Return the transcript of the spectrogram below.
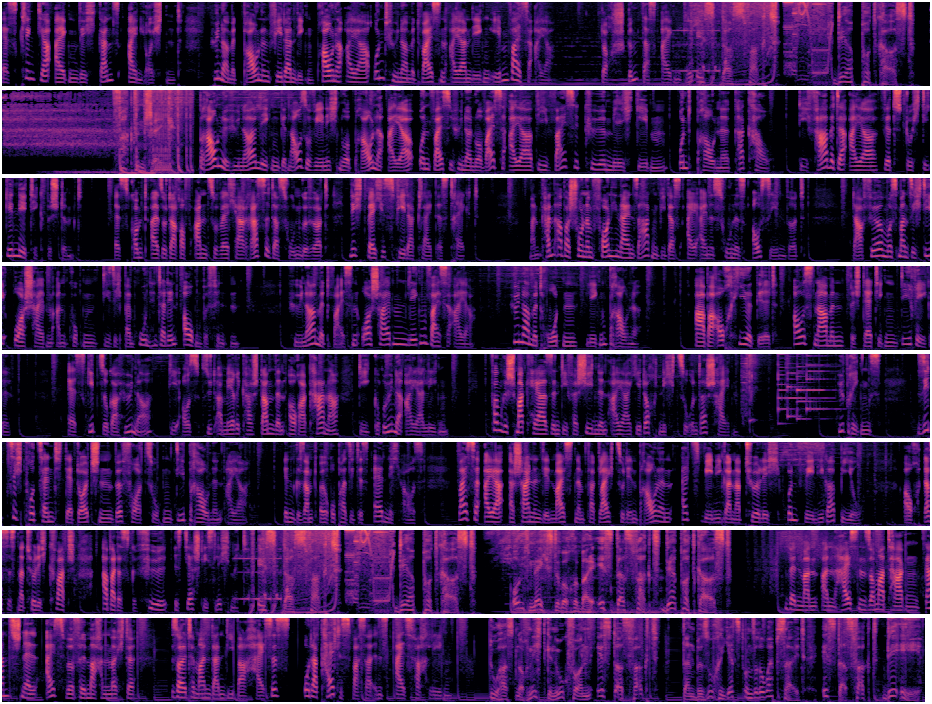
Es klingt ja eigentlich ganz einleuchtend. Hühner mit braunen Federn legen braune Eier und Hühner mit weißen Eiern legen eben weiße Eier. Doch stimmt das eigentlich? Ist das Fakt? Der Podcast. Faktencheck. Braune Hühner legen genauso wenig nur braune Eier und weiße Hühner nur weiße Eier, wie weiße Kühe Milch geben und braune Kakao. Die Farbe der Eier wird durch die Genetik bestimmt. Es kommt also darauf an, zu welcher Rasse das Huhn gehört, nicht welches Federkleid es trägt. Man kann aber schon im Vornhinein sagen, wie das Ei eines Huhnes aussehen wird. Dafür muss man sich die Ohrscheiben angucken, die sich beim Huhn hinter den Augen befinden. Hühner mit weißen Ohrscheiben legen weiße Eier. Hühner mit roten legen braune. Aber auch hier gilt, Ausnahmen bestätigen die Regel. Es gibt sogar Hühner, die aus Südamerika stammenden Aurakaner, die grüne Eier legen. Vom Geschmack her sind die verschiedenen Eier jedoch nicht zu unterscheiden. Übrigens, 70 Prozent der Deutschen bevorzugen die braunen Eier. In Gesamteuropa sieht es ähnlich aus. Weiße Eier erscheinen den meisten im Vergleich zu den braunen als weniger natürlich und weniger bio. Auch das ist natürlich Quatsch, aber das Gefühl ist ja schließlich mit. Ist das Fakt? Der Podcast. Und nächste Woche bei Ist das Fakt? Der Podcast. Wenn man an heißen Sommertagen ganz schnell Eiswürfel machen möchte, sollte man dann lieber heißes oder kaltes Wasser ins Eisfach legen. Du hast noch nicht genug von Ist das Fakt? Dann besuche jetzt unsere Website istdasfakt.de.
